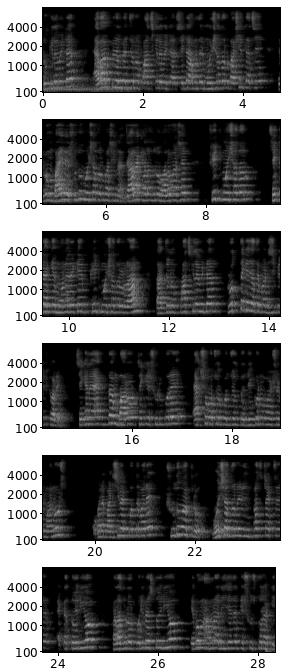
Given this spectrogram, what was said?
দু কিলোমিটার অ্যাবাভ টুয়েলভের জন্য পাঁচ কিলোমিটার সেটা আমাদের মহিষাদলবাসীর কাছে এবং বাইরে শুধু মহিষাদলবাসী না, যারা খেলাধুলো ভালোবাসেন ফিট মহিষাদল, সেটাকে মনে রেখে ফিট মহিষাদল রান তার জন্য পাঁচ কিলোমিটার প্রত্যেকে যাতে পার্টিসিপেট করে। সেখানে একদম বারো থেকে শুরু করে একশো বছর পর্যন্ত যে কোনো বয়সের মানুষ ওখানে পার্টিসিপেট করতে পারে। শুধুমাত্র মহিষাদলের ইনফ্রাস্ট্রাকচার একটা তৈরি হোক, খেলাধুলোর পরিবেশ তৈরি হোক, এবং আমরা নিজেদেরকে সুস্থ রাখি।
